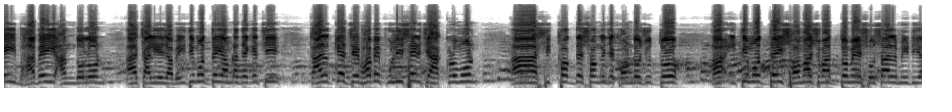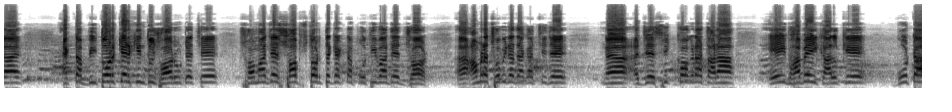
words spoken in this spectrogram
এইভাবেই আন্দোলন চালিয়ে যাবে। ইতিমধ্যেই আমরা দেখেছি, কালকে যেভাবে পুলিশের যে আক্রমণ শিক্ষকদের সঙ্গে যে খণ্ডযুদ্ধ ইতিমধ্যেই সমাজ মাধ্যমে, সোশ্যাল মিডিয়ায় একটা বিতর্কের কিন্তু ঝড় উঠেছে। সমাজের সব স্তর থেকে একটা প্রতিবাদের ঝড়। আমরা ছবিটা দেখাচ্ছি যে যে শিক্ষকরা তারা এইভাবেই কালকে গোটা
